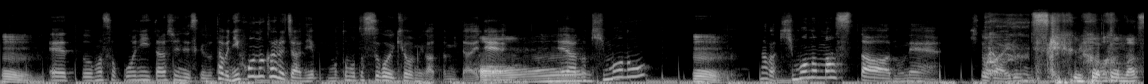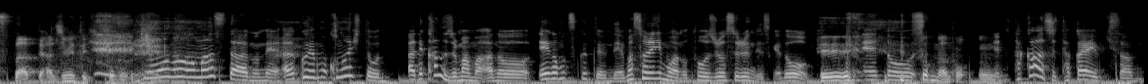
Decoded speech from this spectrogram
うん。えっとまあ、そこにいたらしいんですけど多分日本のカルチャーにもともとすごい興味があったみたいでであの着物？うん。なんか着物マスターのね人がいるんですけ 着物どマスターって初めて聞くけど。着物マスターのねあこれもこの人あで彼女まあまああの映画も作ってるんで、まあ、それにもあの登場するんですけど、へえっえ。と そうなの？うん。へえっと、高橋孝之さん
